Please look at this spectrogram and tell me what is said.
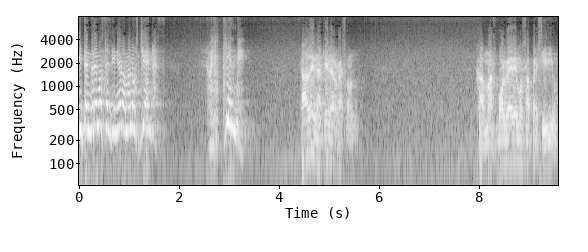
y tendremos el dinero a manos llenas. ¿Lo entiende? Cadena tiene razón. Jamás volveremos a presidio.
